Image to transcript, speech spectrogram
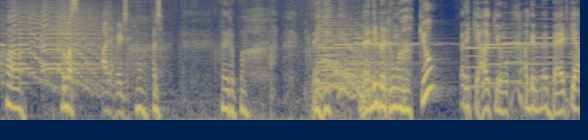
हाँ। तो बस आजा बैठ जा। आजा। अरे रब्बा नहीं मैं नहीं बैठूँगा। क्यों? अरे क्या क्यों? अगर मैं बैठ गया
